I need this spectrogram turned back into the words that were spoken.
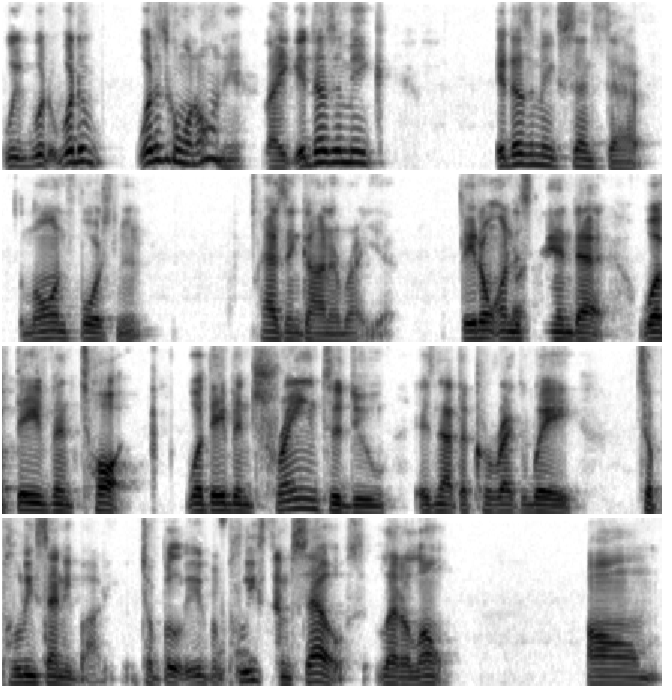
We, what, what, what is going on here? Like, it doesn't make, it doesn't make sense that law enforcement hasn't gotten it right yet. They don't understand that what they've been taught what they've been trained to do is not the correct way to police anybody, to police themselves, let alone. Um,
